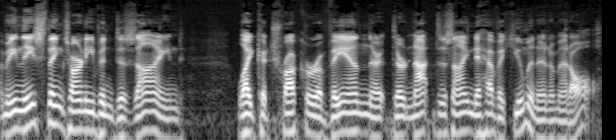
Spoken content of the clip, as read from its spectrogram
I mean, these things aren't even designed like a truck or a van. They're they're not designed to have a human in them at all.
